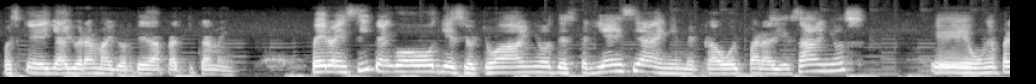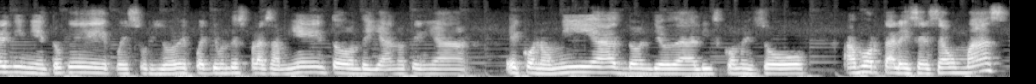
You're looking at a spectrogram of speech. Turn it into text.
pues que ya yo era mayor de edad prácticamente pero en sí tengo 18 años de experiencia en el mercado hoy para 10 años. Eh, un emprendimiento que pues surgió después de un desplazamiento donde ya no tenía economía, donde Odalis comenzó a fortalecerse aún más,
